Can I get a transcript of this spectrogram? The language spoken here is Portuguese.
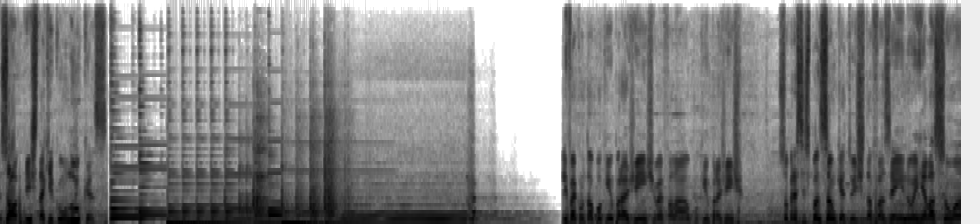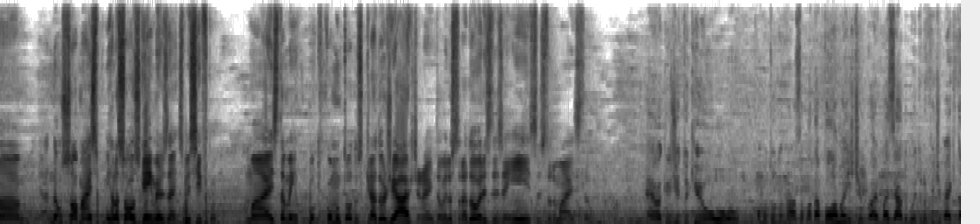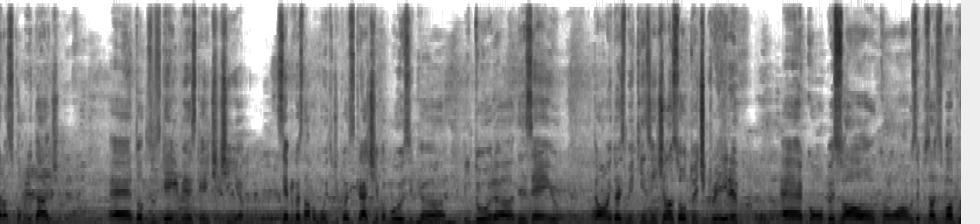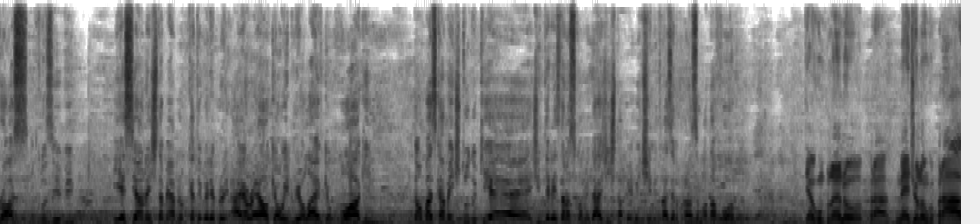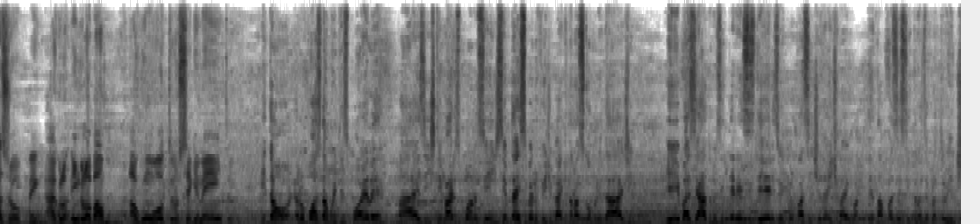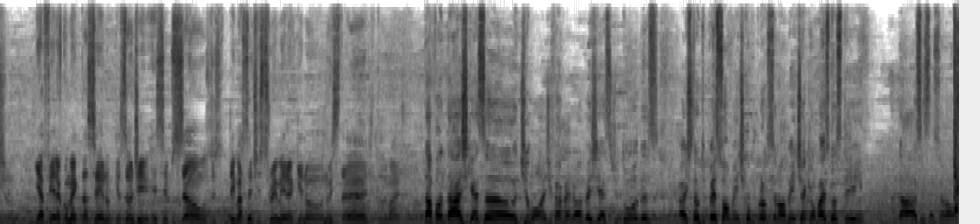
Pessoal, a gente está aqui com o Lucas. Ele vai contar um pouquinho pra gente, vai falar um pouquinho pra gente sobre essa expansão que a Twitch está fazendo em relação a. não só mais em relação aos gamers, né? Específico, mas também um pouco como todos criadores de arte, né? Então, ilustradores, desenhistas tudo mais. Então... É, eu acredito que o, como tudo na nossa plataforma, a gente vai baseado muito no feedback da nossa comunidade. É, todos os gamers que a gente tinha sempre gostavam muito de coisas criativas, música, pintura, desenho. Então em 2015 a gente lançou o Twitch Creative é, com o pessoal, com os episódios Bob Ross, inclusive. E esse ano a gente também abriu uma categoria para IRL, que é o In Real Life, que é o blogging. Então basicamente tudo que é de interesse da nossa comunidade a gente está permitindo e trazendo para nossa plataforma. Tem algum plano para médio e longo prazo, englobar algum outro segmento? Então, eu não posso dar muito spoiler, mas a gente tem vários planos assim, a gente sempre está recebendo feedback da nossa comunidade e baseado nos interesses deles, o que faz sentido a gente vai tentar fazer assim, trazer para Twitch. E a feira, como é que está sendo? Questão de recepção, tem bastante streaming aqui no, no stand e tudo mais? Tá fantástico, essa de longe foi a melhor BGS de todas, acho tanto pessoalmente como profissionalmente é a que eu mais gostei, tá sensacional.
